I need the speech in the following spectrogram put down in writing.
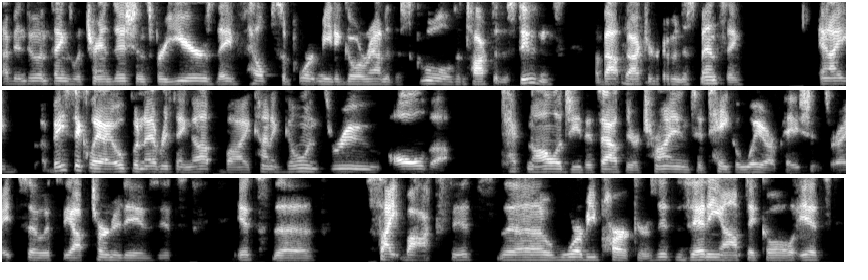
I've been doing things with transitions for years. They've helped support me to go around to the schools and talk to the students about doctor driven dispensing. And I basically I open everything up by kind of going through all the technology that's out there trying to take away our patients, right? So it's the alternatives, it's it's the Sightbox, it's the Warby Parkers, it's Zenni Optical, it's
